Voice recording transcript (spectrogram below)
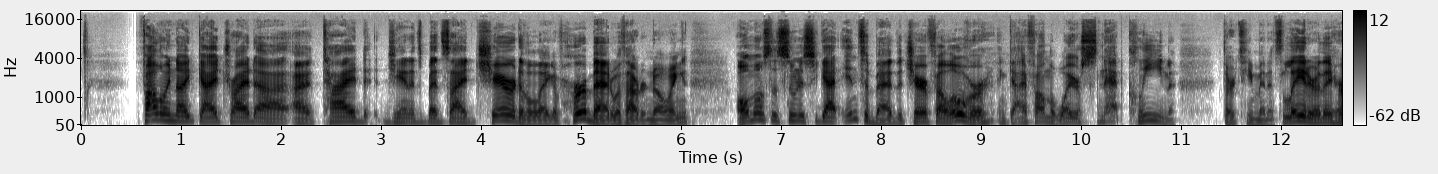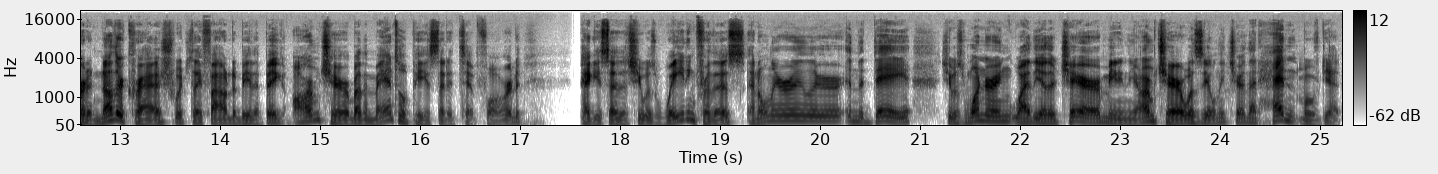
The following night, Guy tried uh, uh, tied Janet's bedside chair to the leg of her bed without her knowing. Almost as soon as she got into bed, the chair fell over, and Guy found the wire snapped clean. Thirteen minutes later, they heard another crash, which they found to be the big armchair by the mantelpiece that had tipped forward. Peggy said that she was waiting for this, and only earlier in the day, she was wondering why the other chair, meaning the armchair, was the only chair that hadn't moved yet.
